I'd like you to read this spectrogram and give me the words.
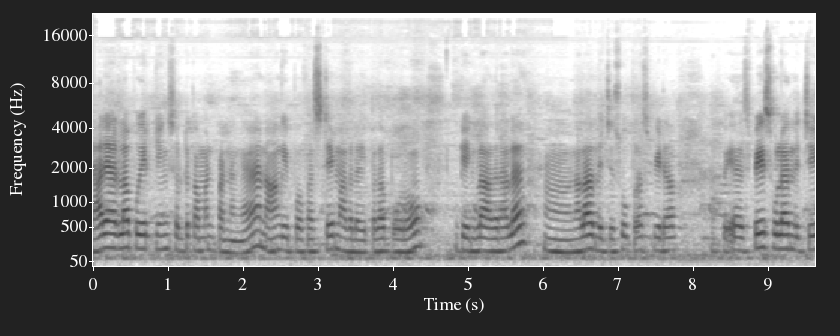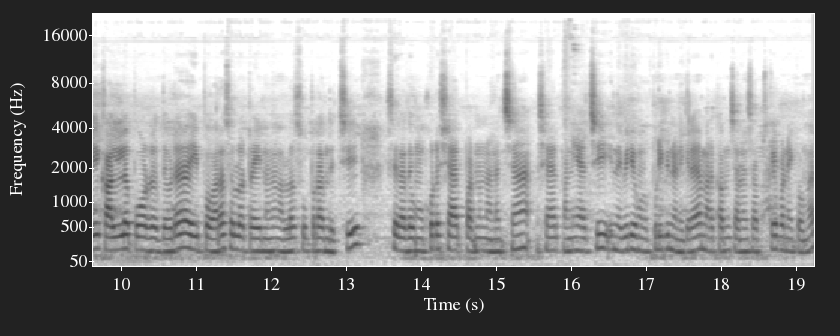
யார் யாரெல்லாம் போயிருக்கீங்கன்னு சொல்லிட்டு கமெண்ட் பண்ணுங்கள் நாங்கள் இப்போ ஃபஸ்ட் டைம் அதில் இப்போ தான் போகிறோம் ஓகேங்களா அதனால் நல்லா இருந்துச்சு. சூப்பராக ஸ்பீடாக ஸ்பேஸ்ஃபுல்லாக இருந்துச்சு. காலையில் போடுறத விட இப்போ வர சொல்ல ட்ரெயின் வந்து நல்லா சூப்பராக இருந்துச்சு. சரி அதை உங்கள் கூட ஷேர் பண்ணணும்னு நினச்சேன். ஷேர் பண்ணியாச்சு. இந்த வீடியோ உங்களுக்கு பிடிக்கும்னு நினைக்கிறேன். மறக்காமல் சேனல் சப்ஸ்கிரைப் பண்ணிக்கோங்க.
